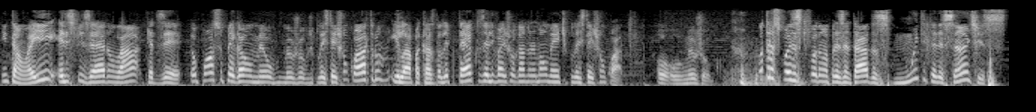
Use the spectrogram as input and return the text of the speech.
Então, aí eles fizeram lá, quer dizer, eu posso pegar o meu, meu jogo de PlayStation 4, ir lá pra casa do Aleptecos e ele vai jogar normalmente PlayStation 4. O, o meu jogo. Outras coisas que foram apresentadas muito interessantes,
